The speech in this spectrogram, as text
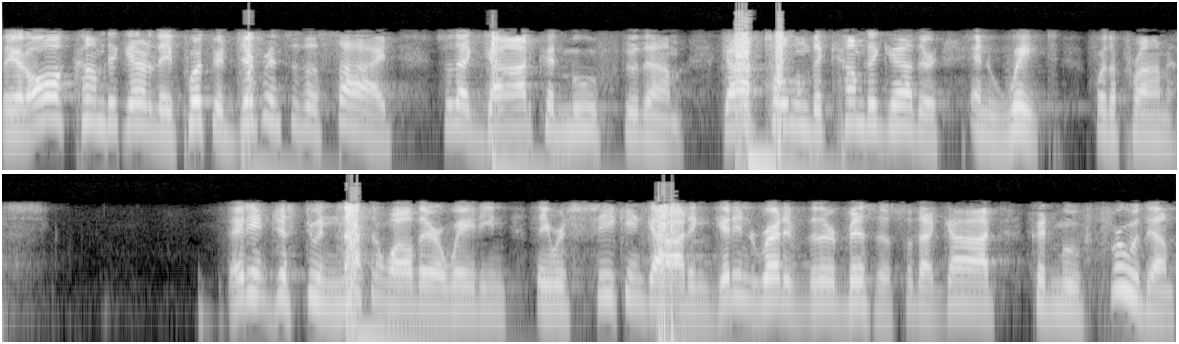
They had all come together. They put their differences aside so that God could move through them. God told them to come together and wait for the promise. They didn't just do nothing while they were waiting. They were seeking God and getting ready for their business so that God could move through them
